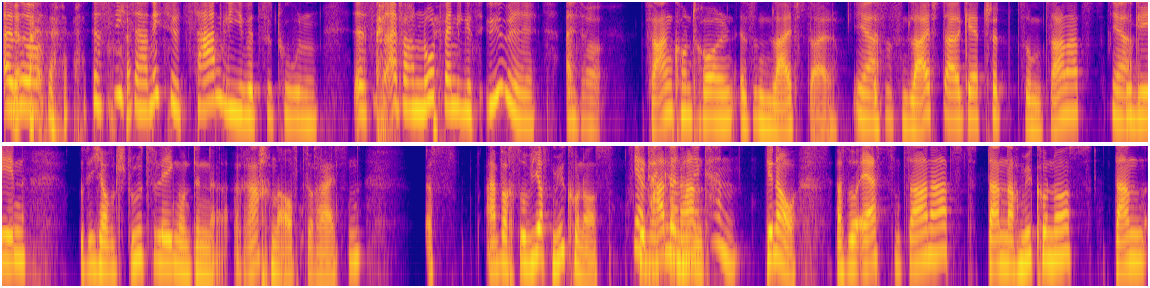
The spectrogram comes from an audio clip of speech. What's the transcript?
Also, das ist nicht, das hat nichts mit Zahnliebe zu tun. Es ist einfach ein notwendiges Übel. Also, Zahnkontrollen ist ein Lifestyle. Ja. Es ist ein Lifestyle-Gadget, zum Zahnarzt Ja. zu gehen, sich auf den Stuhl zu legen und den Rachen aufzureißen. Das ist einfach so wie auf Mykonos. Es geht wer Hand kann, in Hand. Genau. Also erst zum Zahnarzt, dann nach Mykonos, dann äh,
